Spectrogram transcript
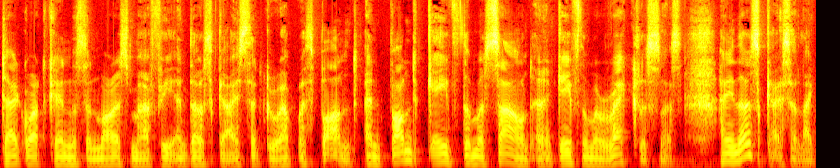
Derek Watkins and Maurice Murphy and those guys that grew up with Bond. And Bond gave them a sound and it gave them a recklessness. I mean, those guys are like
